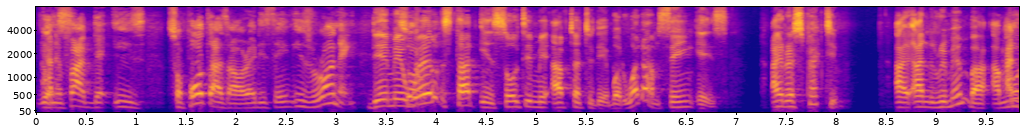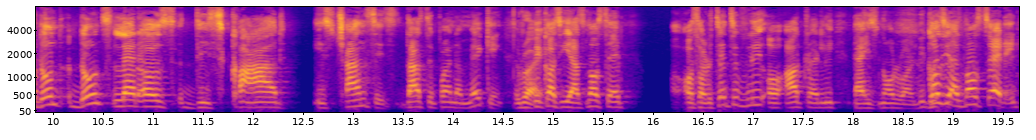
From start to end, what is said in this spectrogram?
Yes. And in fact, there is supporters are already saying he's running. They may so, well start insulting me after today, but what I'm saying is, I respect him. I, and remember, I'm and not... don't don't let us discard his chances. That's the point I'm making. Right. Because he has not said authoritatively or outrightly that he's not wrong. Because but, he has not said it,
